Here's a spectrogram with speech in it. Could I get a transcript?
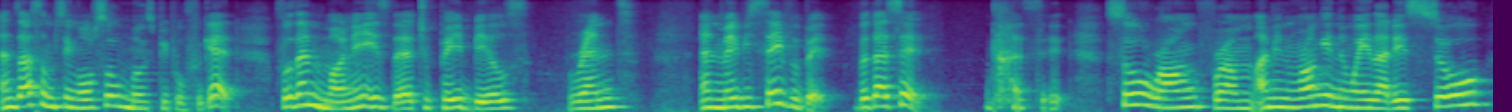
And that's something also most people forget. For them, money is there to pay bills, rent, and maybe save a bit, but that's it. That's it. So wrong from, I mean, wrong in a way that is so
